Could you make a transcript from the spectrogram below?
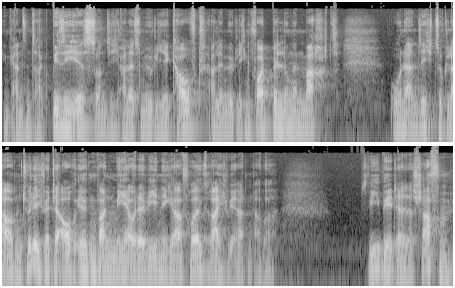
den ganzen Tag busy ist und sich alles Mögliche kauft, alle möglichen Fortbildungen macht, ohne an sich zu glauben. Natürlich wird er auch irgendwann mehr oder weniger erfolgreich werden, aber wie wird er das schaffen?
